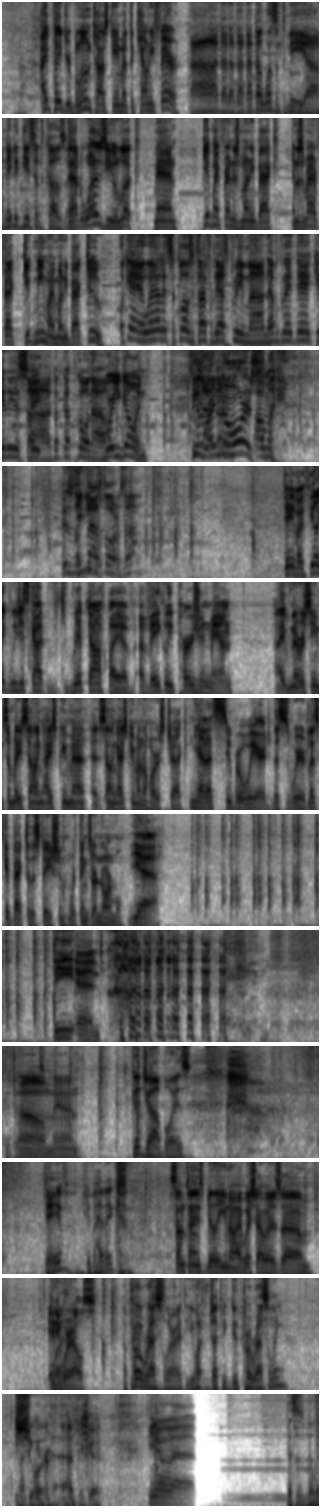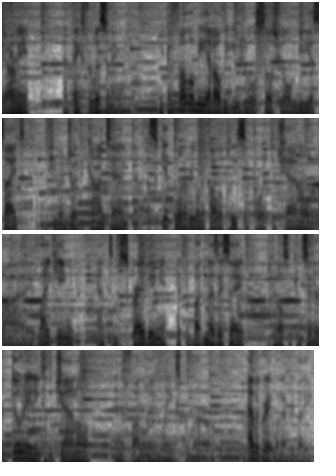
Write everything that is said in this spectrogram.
I played your balloon toss game at the county fair. Ah, that, that, that, that, that wasn't me. Uh, maybe decent cousin. That was you. Look, man, give my friend his money back. And as a matter of fact, give me my money back too. okay, well, it's a closing time for the ice cream, man. Have a great day, kiddies. Hey, uh, got, got to go now. Where are you going? See you He's riding a horse. Oh my, This is Can a you- fast horse, huh? Dave. I feel like we just got ripped off by a, a vaguely Persian man. I've never seen somebody selling ice cream at, uh, selling ice cream on a horse, Jack. Yeah, that's super weird. This is weird. Let's get back to the station where things are normal. Yeah. The end. Good job. Oh man. Good job, boys. Dave, do you have a headache? Sometimes, Billy, you know, I wish I was um, anywhere else. A pro wrestler. I think- You want, would you like to be, do pro wrestling? You might be good Sure, that. that'd be good. You know. Uh, This is Billy Armi, and thanks for listening. You can follow me at all the usual social media sites. If you enjoyed the content, uh, skit, or whatever you want to call it, please support the channel by liking and subscribing. Hit the button, as they say. You can also consider donating to the channel in the following links below. Have a great one, everybody.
